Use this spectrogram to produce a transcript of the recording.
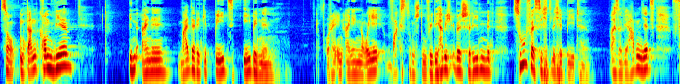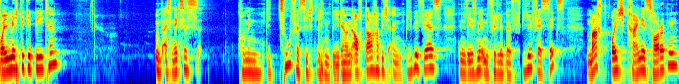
So, und dann kommen wir in eine weitere Gebetsebene oder in eine neue Wachstumsstufe. Die habe ich überschrieben mit zuversichtliche Bete. Also wir haben jetzt vollmächtige Bete, und als nächstes kommen die zuversichtlichen Beter. Und auch da habe ich einen Bibelvers, den lesen wir in Philipper 4, Vers 6. Macht euch keine Sorgen,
